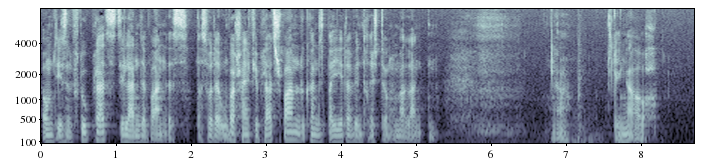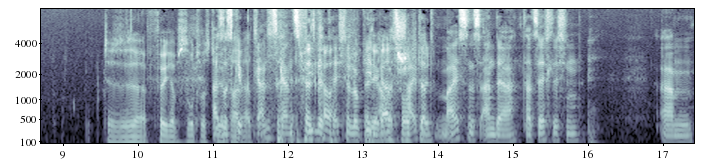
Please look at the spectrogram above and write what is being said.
um diesen Flugplatz die Landebahn ist. Das würde unwahrscheinlich viel Platz sparen und du könntest bei jeder Windrichtung immer landen. Ja, ginge auch. Das ist ja völlig absurd, was du Also es gibt ganz, erzählst. ganz Das viele man- Technologien, aber es scheitert vorstellen. meistens an der tatsächlichen ähm,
